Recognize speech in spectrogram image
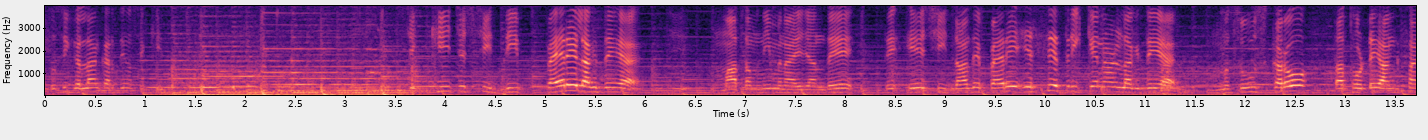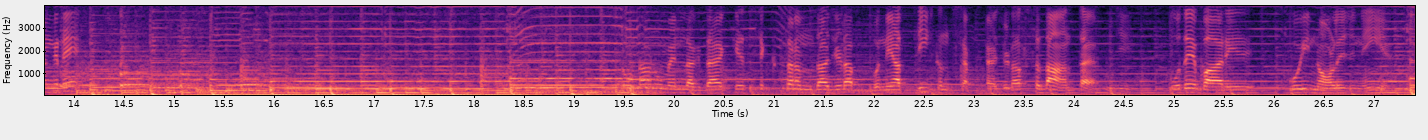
ਤੁਸੀਂ ਗੱਲਾਂ ਕਰਦੇ ਹੋ ਸਿੱਖੀ ਦੀ ਸਿੱਖੀ 'ਚ ਸ਼ਹੀਦੀ ਪਹਿਰੇ ਲੱਗਦੇ ਆ। ਜੀ। ਮਾਤਮ ਨਹੀਂ ਮਨਾਏ ਜਾਂਦੇ ਤੇ ਇਹ ਸ਼ਹੀਦਾਂ ਦੇ ਪਹਿਰੇ ਇਸੇ ਤਰੀਕੇ ਨਾਲ ਲੱਗਦੇ ਆ। ਮਹਿਸੂਸ ਕਰੋ ਤਾਂ ਤੁਹਾਡੇ ਅੰਗ ਸੰਗ ਨੇ। ਉਹਨਾਂ ਨੂੰ ਮੈਨੂੰ ਲੱਗਦਾ ਹੈ ਕਿ ਸਿੱਖ ਧਰਮ ਦਾ ਜਿਹੜਾ ਬੁਨਿਆਦੀ ਕਨਸੈਪਟ ਹੈ ਜਿਹੜਾ ਸਿਧਾਂਤ ਹੈ ਜੀ। ਉਹਦੇ ਬਾਰੇ ਕੋਈ ਨੌਲੇਜ ਨਹੀਂ ਹੈ।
